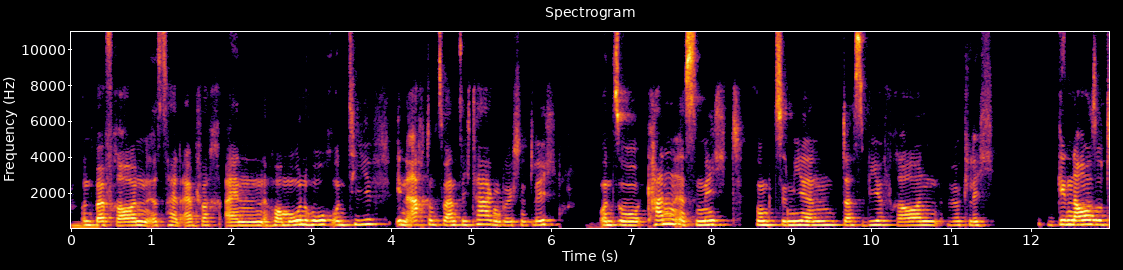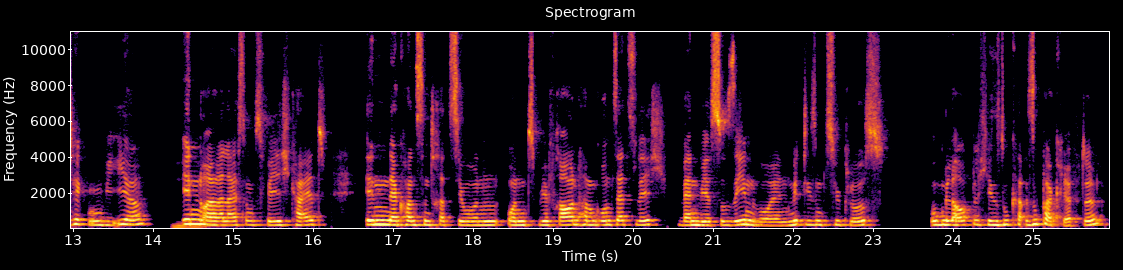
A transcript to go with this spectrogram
Mhm. Und bei Frauen ist halt einfach ein Hormon hoch und tief in 28 Tagen durchschnittlich. Mhm. Und so kann es nicht funktionieren, dass wir Frauen wirklich genauso ticken wie ihr in eurer Leistungsfähigkeit in der Konzentration. Und wir Frauen haben grundsätzlich, wenn wir es so sehen wollen, mit diesem Zyklus unglaubliche Super Superkräfte.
